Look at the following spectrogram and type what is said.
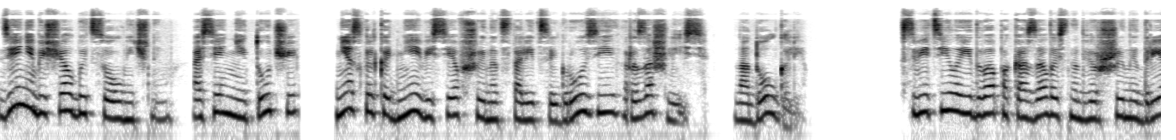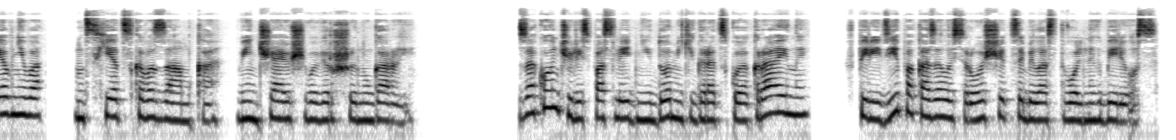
День обещал быть солнечным, осенние тучи, несколько дней висевшие над столицей Грузии, разошлись. Надолго ли? Светило едва показалось над вершиной древнего Мцхетского замка, венчающего вершину горы. Закончились последние домики городской окраины, впереди показалась рощица белоствольных берез.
